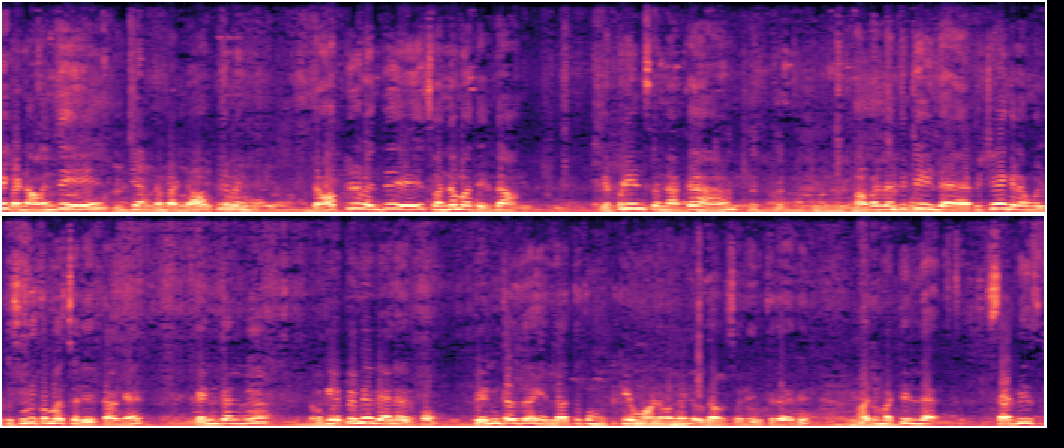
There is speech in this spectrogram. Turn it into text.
இப்ப நான் வந்து நம்ம டாக்டர் வந்து டாக்டர் வந்து சொன்ன மாதிரி தான் எப்படின்னு சொன்னாக்கா அவர் வந்துட்டு இந்த விஷயங்களை உங்களுக்கு சுருக்கமா சொல்லியிருக்காங்க. பெண்கள்னா நமக்கு எப்பயுமே வேலை இருக்கும். பெண்கள் தான் எல்லாத்துக்கும் முக்கியமானவங்கன்றது அவர் சொல்லியிருக்கிறாரு. அது மட்டும் இல்ல சர்வீஸ்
